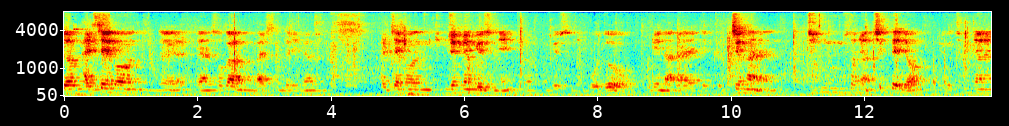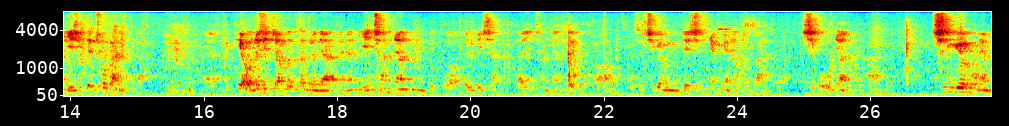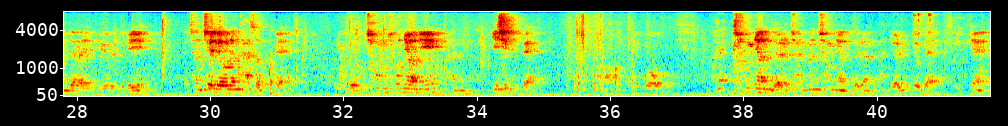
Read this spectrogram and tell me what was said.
먼저 발제문을 대한 소감 말씀드리면 발제문 김준명 교수님, 김원평 교수님 모두 우리나라에 이제 급증하는 청소년 10대죠. 그리고 청년은 20대 초반입니다. 에, 특히 어느 시점부터 느냐 하면은 2000년부터 늘기 시작합니다. 2000년대부터. 그래서 지금 이제 16년이니까 15년간 신규 감염자의 비율들이 전체적으로는 5배, 그리고 청소년이 한 20배, 어, 그리고 청년들, 젊은 청년들은 한 12배, 이렇게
